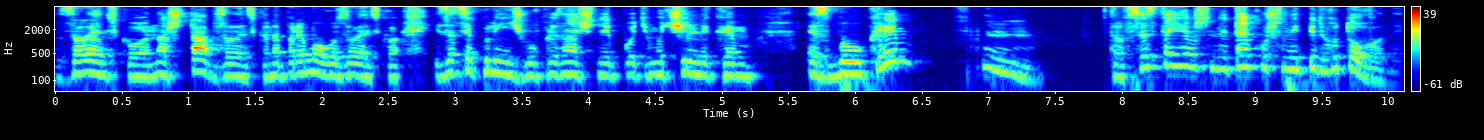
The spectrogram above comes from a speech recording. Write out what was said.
Зеленського на штаб Зеленського на перемогу Зеленського, і за це Кулініч був призначений потім очільником СБУ Крим. То все стає вже не так уж не підготовлений.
